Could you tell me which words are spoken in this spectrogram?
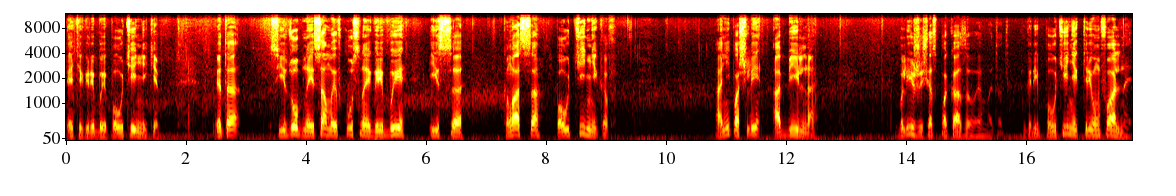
эти грибы, паутинники. Это съедобные самые вкусные грибы из э, класса паутинников. Они пошли обильно. Ближе сейчас показываем этот гриб. Паутинник триумфальный.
